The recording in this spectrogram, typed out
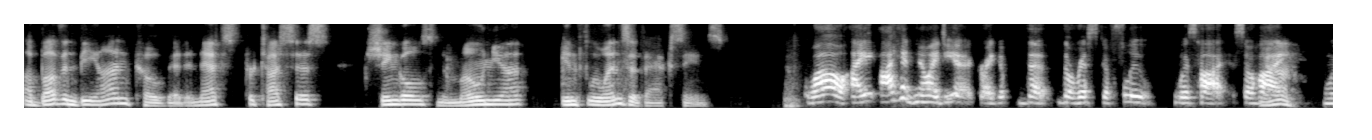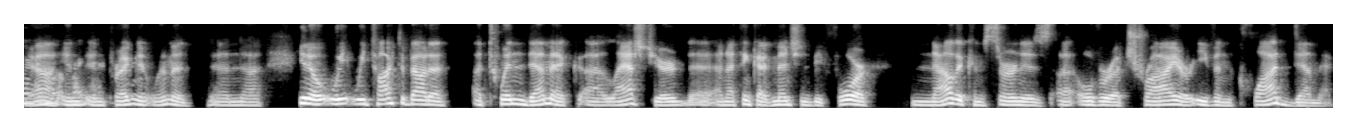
above and beyond COVID. And that's pertussis, shingles, pneumonia, influenza vaccines. Wow, I, I had no idea, Greg, the, the risk of flu was high, so high. Yeah. Yeah, in, pregnant. in pregnant women. And, uh, you know, we, we talked about a, a twin demic uh, last year, and I think I've mentioned before. Now the concern is uh, over a tri or even quad demic.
